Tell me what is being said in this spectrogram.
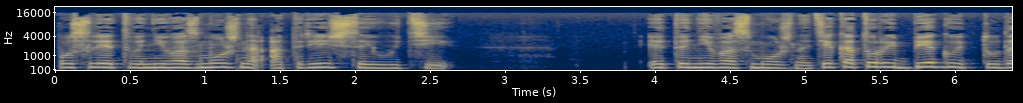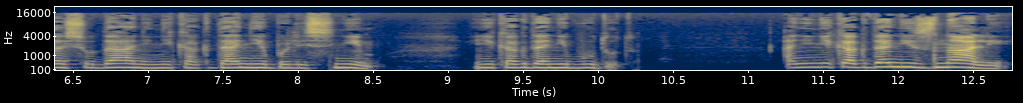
после этого невозможно отречься и уйти. Это невозможно. Те, которые бегают туда-сюда, они никогда не были с ним и никогда не будут. Они никогда не знали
